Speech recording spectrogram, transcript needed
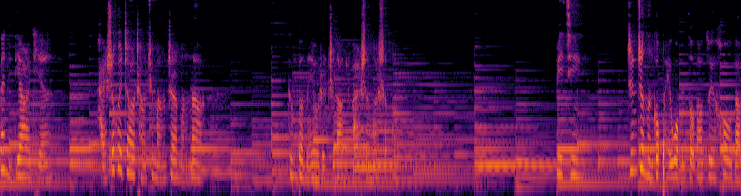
但你第二天还是会照常去忙这忙那，根本没有人知道你发生了什么。毕竟，真正能够陪我们走到最后的，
